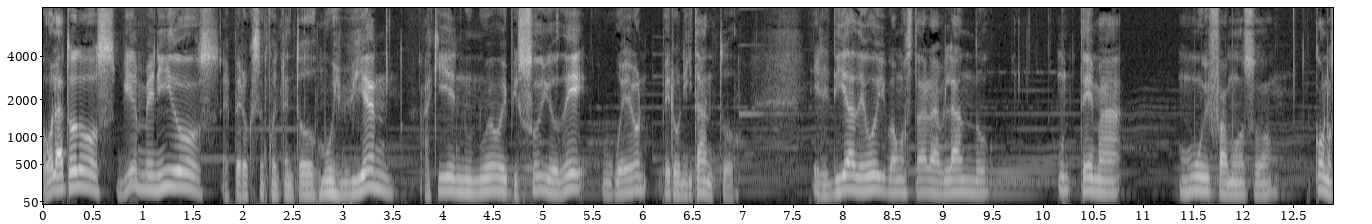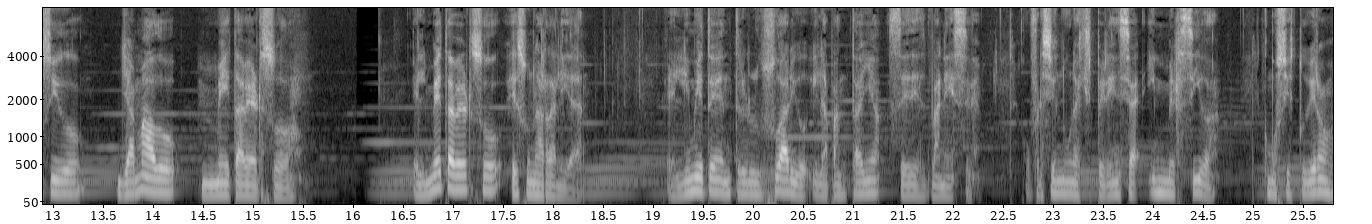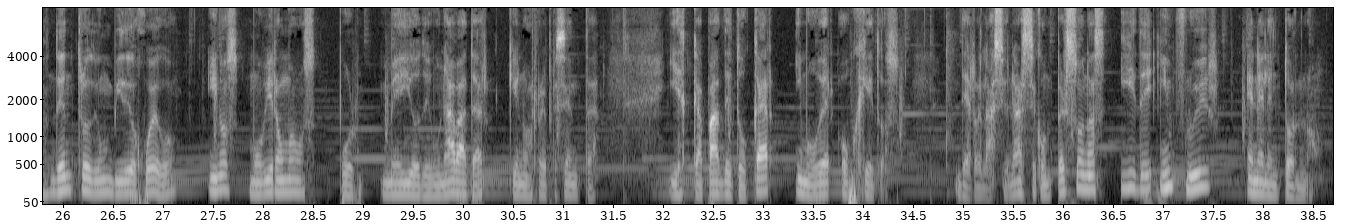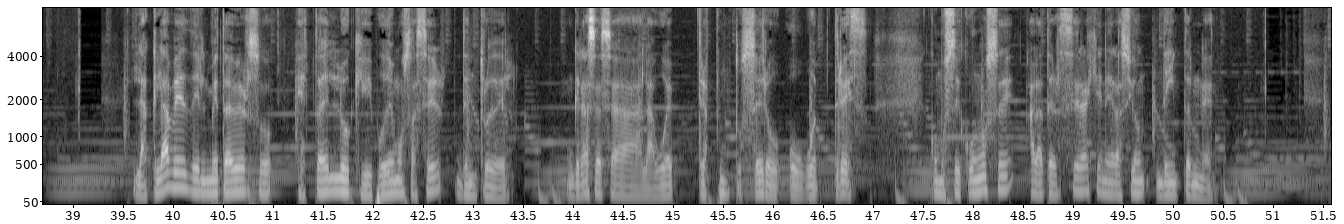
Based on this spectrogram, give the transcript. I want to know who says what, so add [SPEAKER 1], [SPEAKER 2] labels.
[SPEAKER 1] Hola a todos, bienvenidos. Espero que se encuentren todos muy bien aquí en un nuevo episodio de Weón, pero ni tanto. El día de hoy vamos a estar hablando un tema muy famoso, conocido, llamado metaverso. El metaverso es una realidad. El límite entre el usuario y la pantalla se desvanece, ofreciendo una experiencia inmersiva, como si estuviéramos dentro de un videojuego y nos moviéramos por medio de un avatar que nos representa y es capaz de tocar y mover objetos, de relacionarse con personas y de influir en el entorno. La clave del metaverso está en lo que podemos hacer dentro de él, gracias a la web 3.0 o web 3, como se conoce a la tercera generación de Internet.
